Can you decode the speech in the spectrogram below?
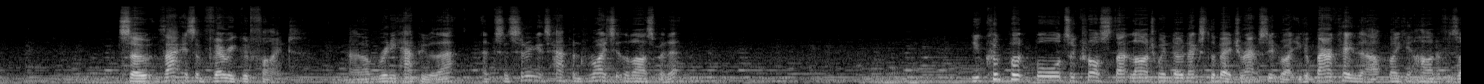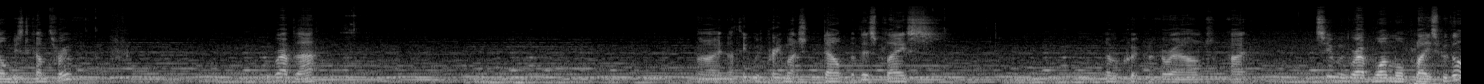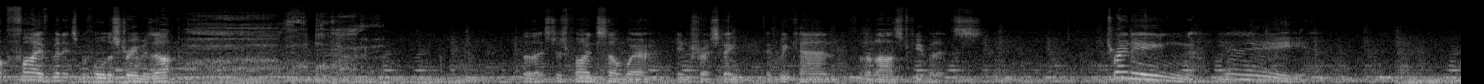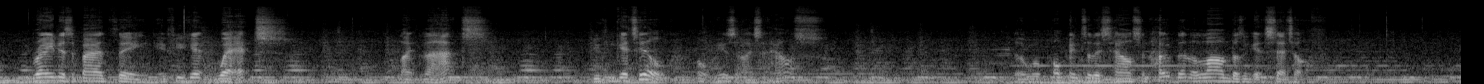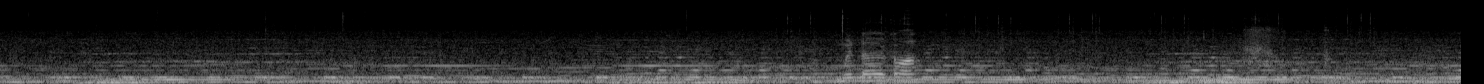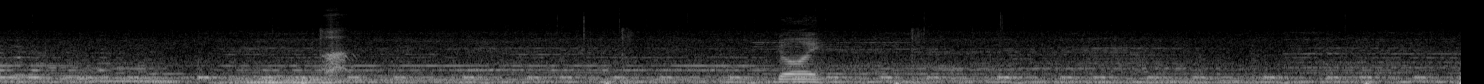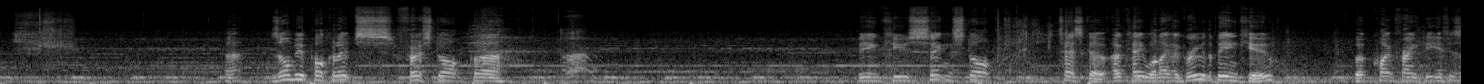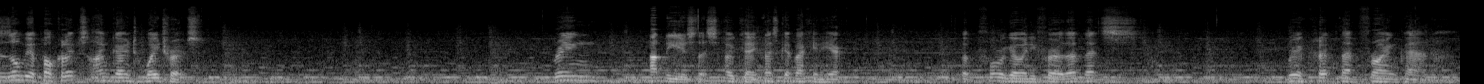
So that is a very good find, and I'm really happy with that. And considering it's happened right at the last minute, you could put boards across that large window next to the bed. You're absolutely right. You could barricade that up, make it harder for zombies to come through. grab that. Alright, I think we've pretty much dealt with this place. Have a quick look around. Alright, see if we can grab one more place. We've got five minutes before the stream is up. So let's just find somewhere interesting, if we can, for the last few minutes. Training! Yay! Rain is a bad thing. If you get wet, like that, you can get ill. Oh, here's a nicer house. So we'll pop into this house and hope that an alarm doesn't get set off. Come on. Joy. Uh, zombie apocalypse. First stop. Uh, B&Q. Second stop. Tesco. Okay, well I agree with the B&Q, but quite frankly, if it's a zombie apocalypse, I'm going to Waitrose. Ring Utterly useless. Okay, let's get back in here. But before we go any further, let's re-equip that frying pan.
